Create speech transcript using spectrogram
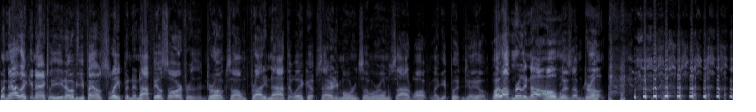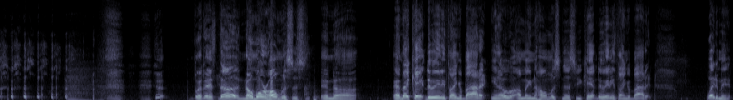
But now they can actually, you know, if you found sleeping, and I feel sorry for the drunks on Friday night that wake up Saturday morning somewhere on the sidewalk and they get put in jail. Well, I'm really not homeless. I'm drunk. But it's done. No more homelessness, and uh, and they can't do anything about it. You know, I mean, homelessness. You can't do anything about it. Wait a minute.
